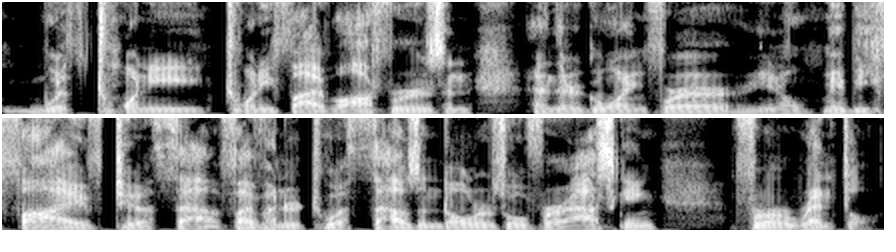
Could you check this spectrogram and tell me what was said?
with 20, 25 offers and, and they're going for, you know, maybe five to a th- 500 to a thousand dollars over asking for a rental.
